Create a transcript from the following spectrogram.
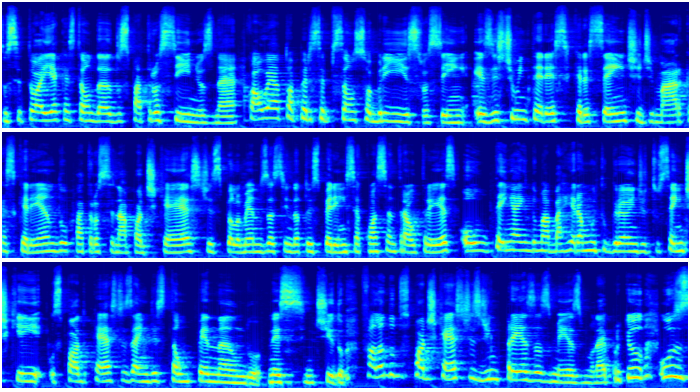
Tu citou aí a questão da, dos patrocínios, né? Qual é a tua percepção sobre isso, assim? Existe um interesse crescente de marcas querendo patrocinar podcasts, pelo menos assim da tua experiência com a Central 3, ou tem ainda uma barreira muito grande? Tu sente que os podcasts ainda estão penando nesse sentido? Falando dos podcasts de empresas mesmo, né? Porque os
